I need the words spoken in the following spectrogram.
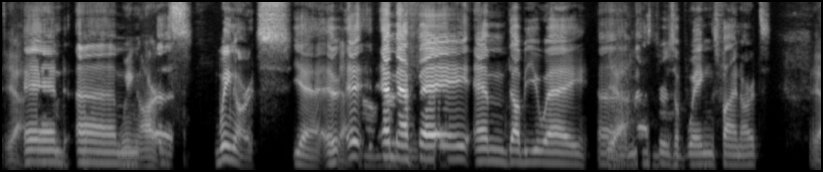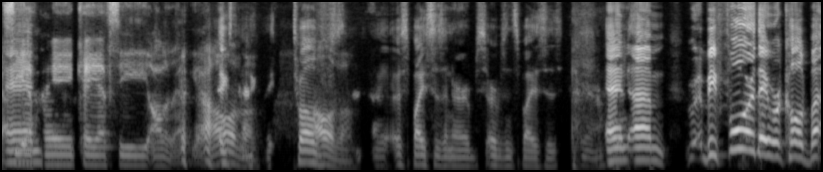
yeah. and um Wing uh, arts. Wing Arts, yeah, uh, Yeah. uh, MFA, MWA, uh, Yeah. Masters of Wings, Fine Arts, yeah. and- CFA, KFC, all of that. Yeah. all of them. exactly. Twelve All of them. uh, spices and herbs, herbs and spices, yeah. and um, before they were called bo-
